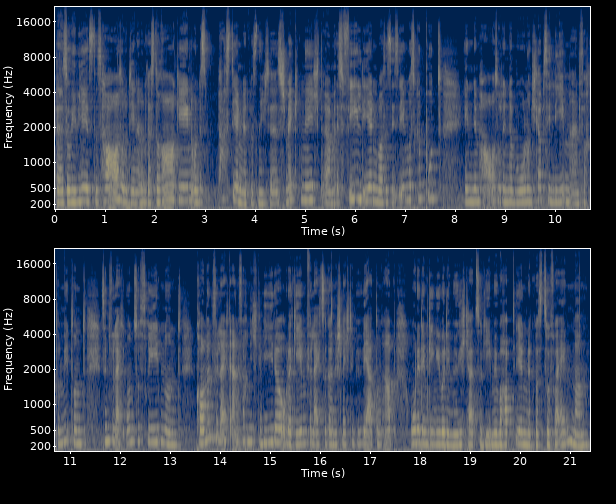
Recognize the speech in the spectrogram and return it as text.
äh, so wie wir jetzt das Haus oder die in ein Restaurant gehen und es passt irgendetwas nicht, es schmeckt nicht, ähm, es fehlt irgendwas, es ist irgendwas kaputt in dem Haus oder in der Wohnung. Ich glaube, sie leben einfach damit und sind vielleicht unzufrieden und kommen vielleicht einfach nicht wieder oder geben vielleicht sogar eine schlechte Bewertung ab, ohne dem Gegenüber die Möglichkeit zu geben, überhaupt irgendetwas zu verändern.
